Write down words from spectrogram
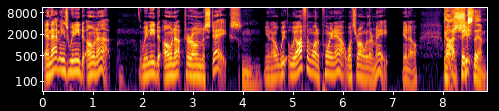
And that means we need to own up. We need to own up to our own mistakes. Mm-hmm. You know, we, we often want to point out what's wrong with our mate. You know, God, well, fix she, them.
